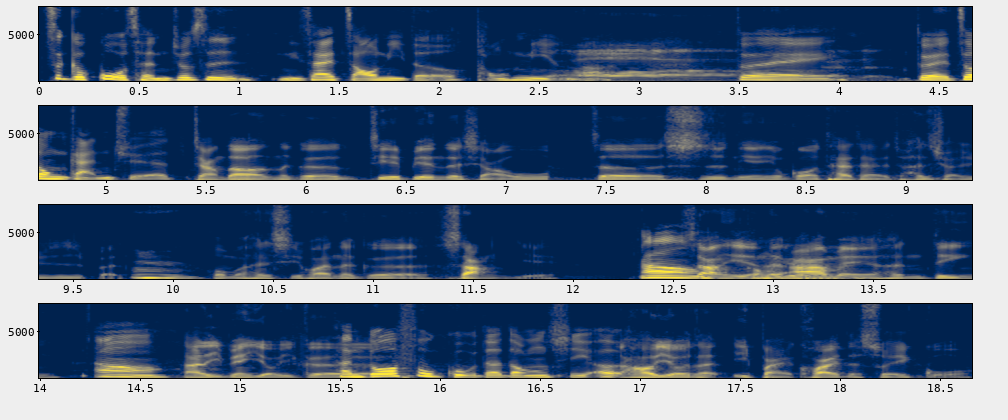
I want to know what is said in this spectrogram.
这个过程就是你在找你的童年啊，哦，对对，这种感觉。讲到那个街边的小物，这十年，因为我跟我太太就很喜欢去日本，嗯，我们很喜欢那个上野，嗯。上野那公园个阿美横丁，嗯，它里面有一个很多，复古的东西，呃然，后有那一百块的水果，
